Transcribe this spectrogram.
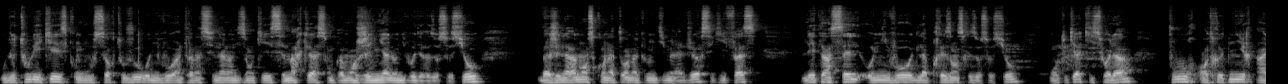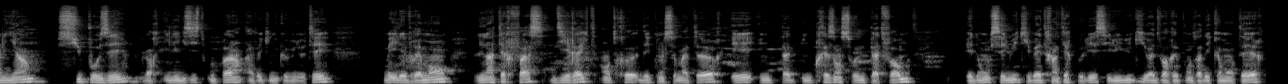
ou de tous les cases qu'on vous sort toujours au niveau international en disant que ces marques-là sont vraiment géniales au niveau des réseaux sociaux, bah, généralement, ce qu'on attend d'un community manager, c'est qu'il fasse l'étincelle au niveau de la présence réseaux sociaux, ou en tout cas qu'il soit là pour entretenir un lien supposé, alors il existe ou pas avec une communauté, mais il est vraiment l'interface directe entre des consommateurs et une, une présence sur une plateforme. Et donc, c'est lui qui va être interpellé, c'est lui qui va devoir répondre à des commentaires,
